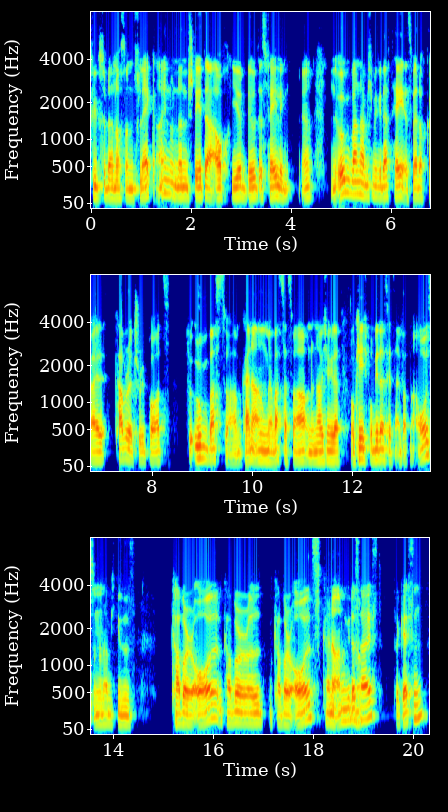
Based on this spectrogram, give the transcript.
fügst du da noch so einen Flag ein und dann steht da auch hier Build is failing. Ja? Und irgendwann habe ich mir gedacht, hey, es wäre doch geil, Coverage Reports für irgendwas zu haben. Keine Ahnung mehr, was das war. Und dann habe ich mir gedacht, okay, ich probiere das jetzt einfach mal aus. Und dann habe ich dieses Cover All, Cover, Cover Alls, keine Ahnung, wie das ja. heißt, vergessen.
